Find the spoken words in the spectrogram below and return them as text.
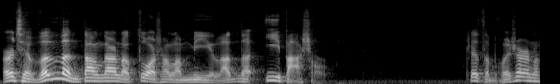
而且稳稳当当的坐上了米兰的一把手。这怎么回事呢？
